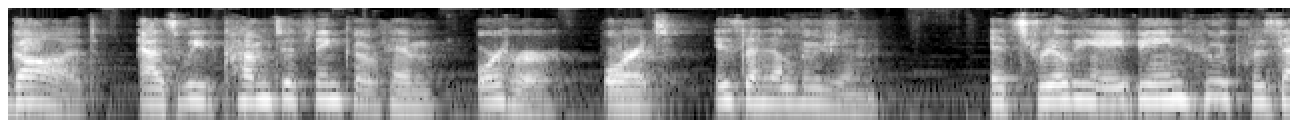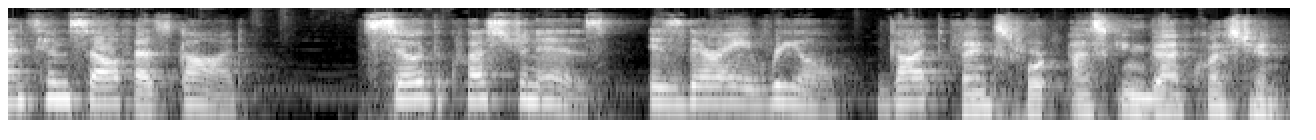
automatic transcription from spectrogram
God, as we've come to think of him, or her, or it, is an illusion. It's really a being who presents himself as God. So the question is, is there a real God? Thanks for asking that question.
